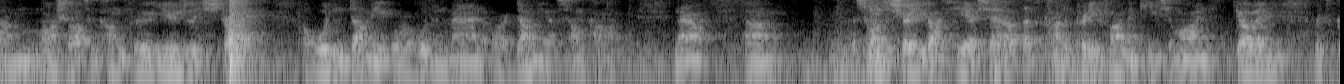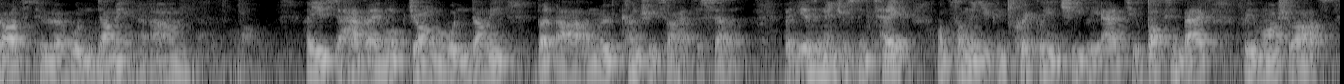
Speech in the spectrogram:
um, martial arts and Kung Fu usually strike a wooden dummy or a wooden man or a dummy of some kind. Now, um, I just wanted to show you guys here a setup that's kind of pretty fun and keeps your mind going with regards to a wooden dummy. Um, I used to have a mukjong, a wooden dummy, but uh, I moved country so I had to sell it. But here's an interesting take on something you can quickly and cheaply add to your boxing bag for your martial arts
